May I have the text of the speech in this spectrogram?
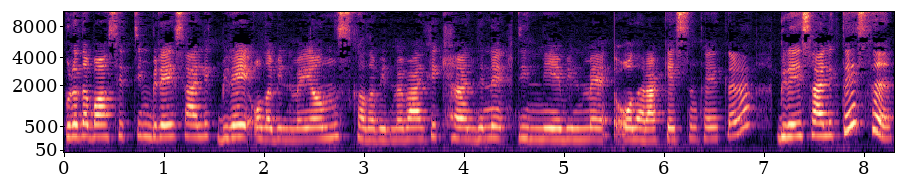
Burada bahsettiğim bireysellik birey olabilme, yalnız kalabilme, belki kendini dinleyebilme olarak geçsin kayıtlara. Bireysellikte ise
